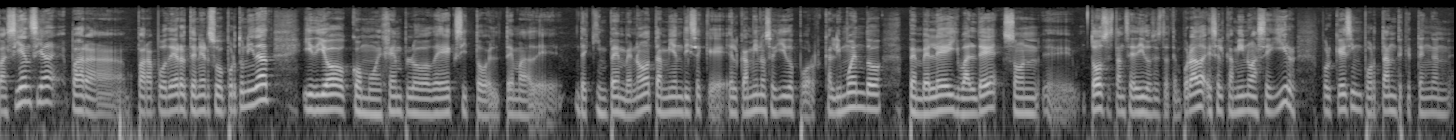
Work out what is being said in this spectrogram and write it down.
paciencia para, para, poder tener su oportunidad y dio como ejemplo de éxito el tema de, de Kimpembe, ¿no? También dice que el camino seguido por Calimuendo, Pembelé y Valdé son, eh, todos están cedidos esta temporada, es el camino a seguir porque es importante que tengan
